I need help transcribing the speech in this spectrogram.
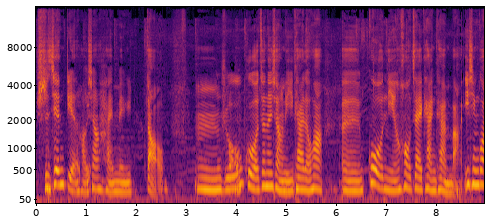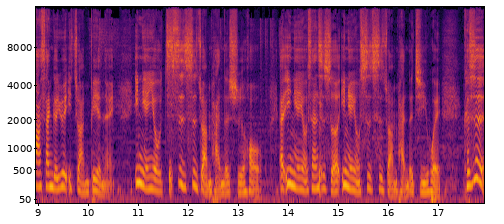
时间点好像还没到。嗯，如果真的想离开的话，嗯，嗯过年后再看看吧。一星卦三个月一转变，哎，一年有四次转盘的时候。呃，一年有三四十二，一年有四次转盘的机会，可是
